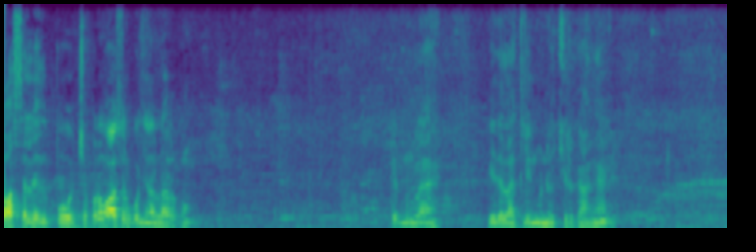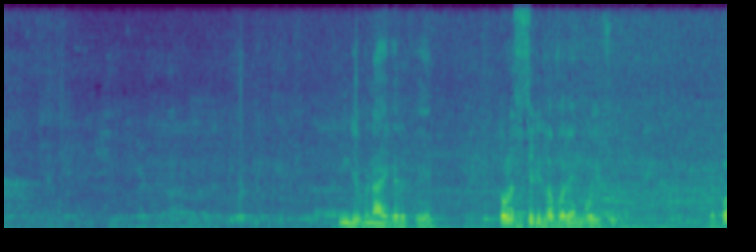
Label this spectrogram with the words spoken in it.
வாசலில் இது பூ வச்சப்பறம் வாசல் கொஞ்சம் நல்லாயிருக்கும் கேட்டுங்களா இதெல்லாம் க்ளீன் பண்ணி வச்சுருக்காங்க. இங்கே விநாயகருக்கு துளசி செடி லவர் எங்கள் ஒய்ஃபு எப்போ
